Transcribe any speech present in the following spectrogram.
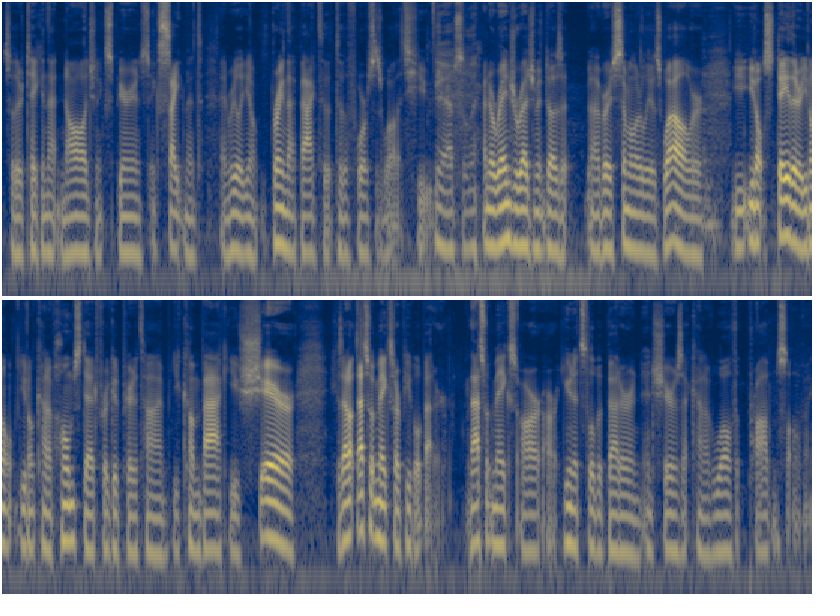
So they're taking that knowledge and experience, excitement, and really, you know, bring that back to, to the force as well. That's huge. yeah, absolutely. I know Ranger Regiment does it uh, very similarly as well, where you, you don't stay there, you don't you don't kind of homestead for a good period of time. You come back, you share, because that, that's what makes our people better. That's what makes our, our units a little bit better and, and shares that kind of wealth of problem solving.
